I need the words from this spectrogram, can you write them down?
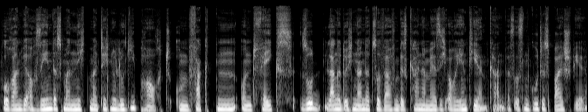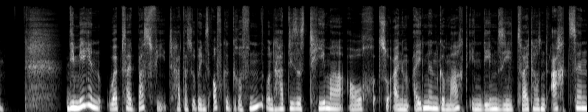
Woran wir auch sehen, dass man nicht mal Technologie braucht, um Fakten und Fakes so lange durcheinander zu werfen, bis keiner mehr sich orientieren kann. Das ist ein gutes Beispiel. Die Medienwebsite BuzzFeed hat das übrigens aufgegriffen und hat dieses Thema auch zu einem eigenen gemacht, indem sie 2018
